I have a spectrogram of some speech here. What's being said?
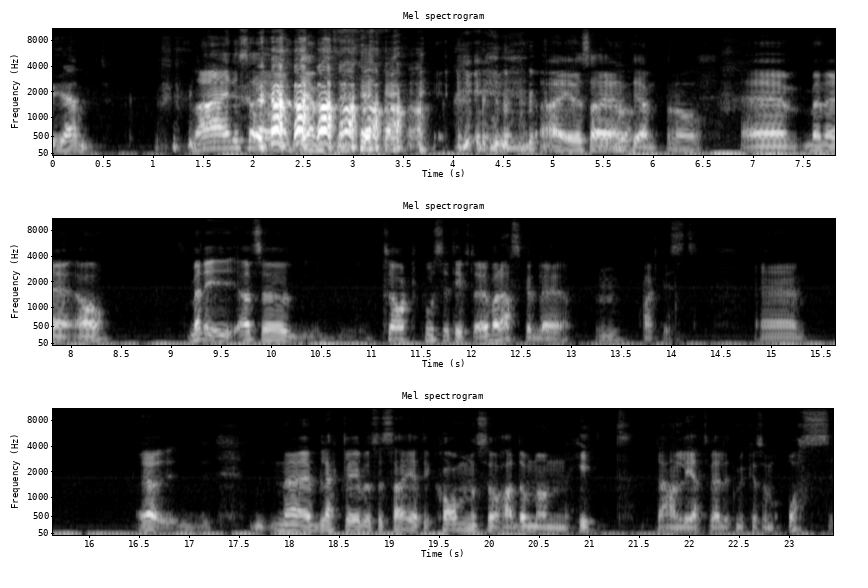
ju jämt. Nej det säger jag inte jämt. Nej det säger jag inte jämt. Ja. Eh, men eh, ja. Men det är alltså klart positivt överraskad blev jag Mm. faktiskt. Eh, jag, när Black Label Society kom så hade de någon hit där han lät väldigt mycket som Ozzy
